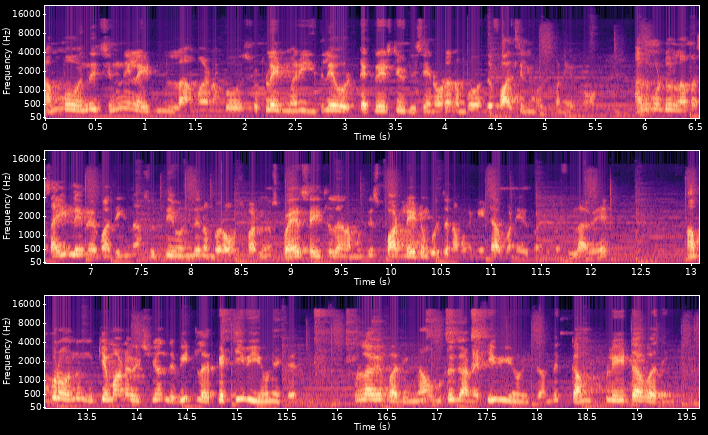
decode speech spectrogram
நம்ம வந்து சிம்னி லைட்னு இல்லாமல் நம்ம ஸ்ட்ரிப் லைட் மாதிரி இதுலேயே ஒரு டெக்கரேட்டிவ் டிசைனோட நம்ம வந்து ஃபால் சீலிங் ஒர்க் பண்ணியிருக்கோம் அது மட்டும் இல்லாமல் சைட்லேயுமே பார்த்தீங்கன்னா சுற்றி வந்து நம்ம ரவுண்ட் ஸ்பாட்லையும் ஸ்கொயர் சைட்டில் நமக்கு ஸ்பாட் லைட்டும் கொடுத்து நமக்கு நீட்டாக பண்ணியிருக்கோம் இதில் ஃபுல்லாகவே அப்புறம் வந்து முக்கியமான விஷயம் இந்த வீட்டில் இருக்க டிவி யூனிட் ஃபுல்லாகவே பார்த்தீங்கன்னா உட்டுக்கான டிவி யூனிட் வந்து கம்ப்ளீட்டாக பார்த்தீங்கன்னா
